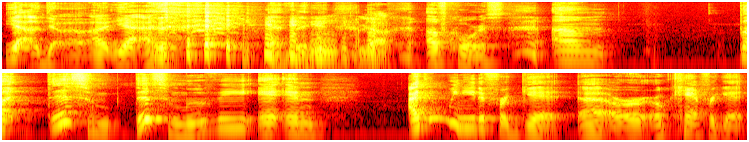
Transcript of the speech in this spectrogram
yeah, yeah, uh, yeah, yeah. Of, of course. Um, but this this movie, and, and I think we need to forget, uh, or, or can't forget.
